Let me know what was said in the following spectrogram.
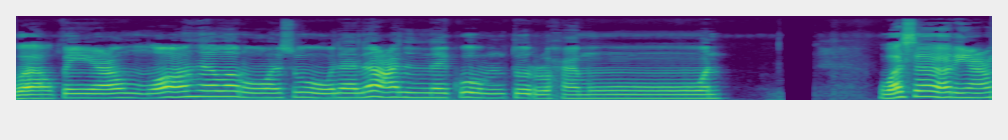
واطيعوا الله والرسول لعلكم ترحمون وسارعوا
